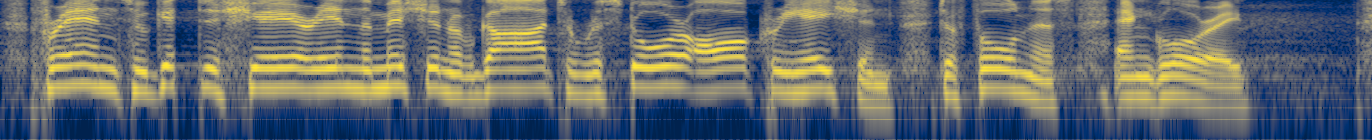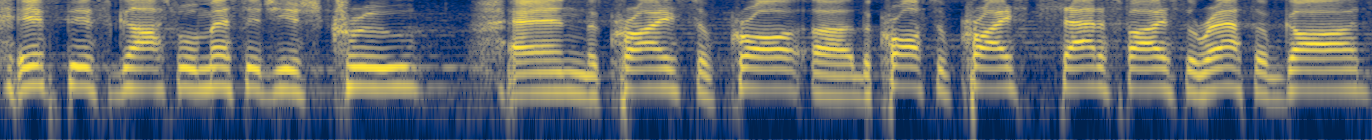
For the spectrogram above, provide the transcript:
Friends who get to share in the mission of God to restore all creation to fullness and glory. If this gospel message is true and the, Christ of cro- uh, the cross of Christ satisfies the wrath of God,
